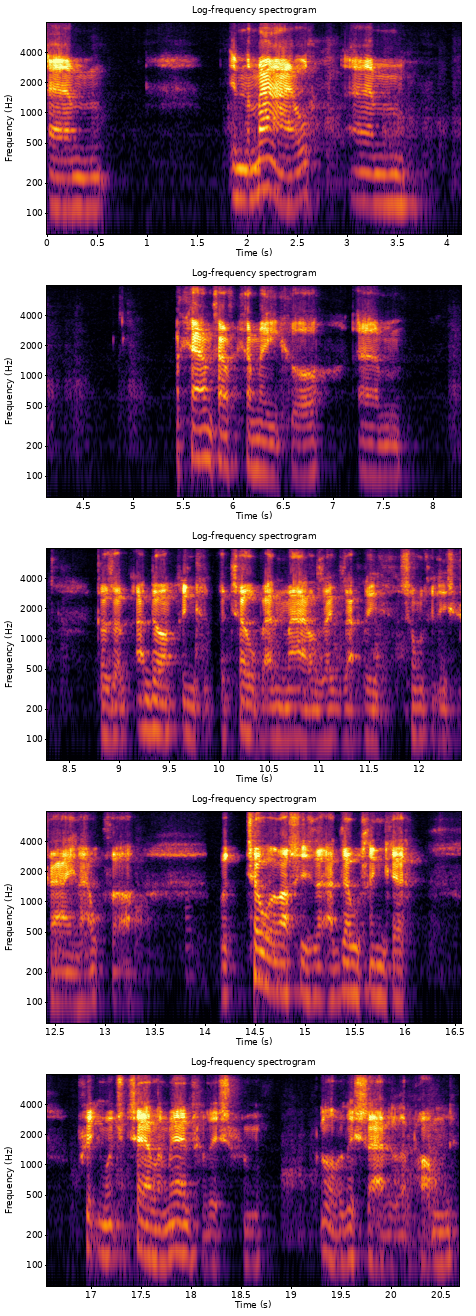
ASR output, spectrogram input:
Um, in the mile, um, I can't have Kameko because I, I don't think a toe bend mile is exactly something he's crying out for. But two horses that I do think are pretty much tailor made for this from over this side of the pond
